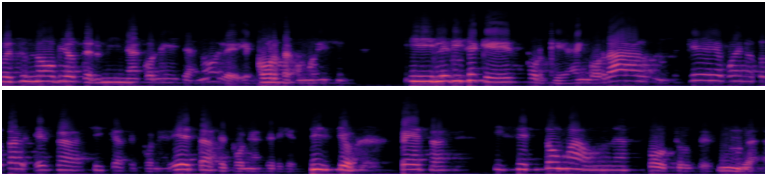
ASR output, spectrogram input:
pues su novio termina con ella, ¿no? Le, corta, como dicen. Y le dice que es porque ha engordado, no sé qué. Bueno, total, esta chica se pone dieta, se pone a hacer ejercicio, pesas, y se toma unas fotos desnudas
